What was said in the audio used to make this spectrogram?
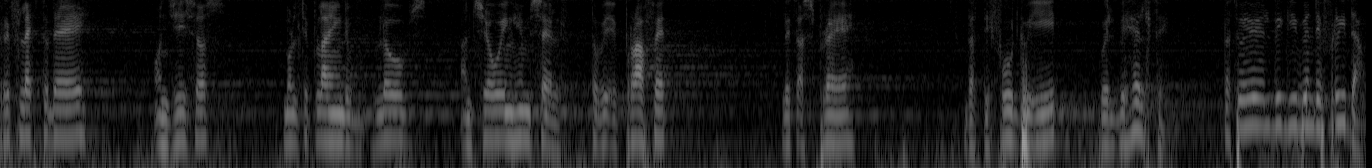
reflect today on Jesus multiplying the loaves and showing himself to be a prophet, let us pray that the food we eat will be healthy, that we will be given the freedom.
